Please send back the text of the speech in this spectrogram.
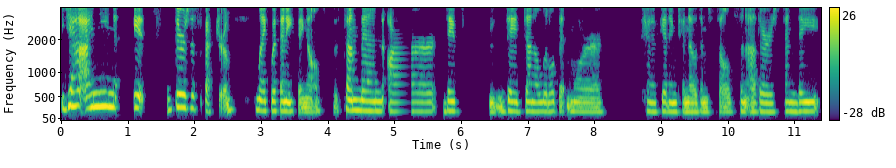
Yeah, I mean, it's there's a spectrum, like with anything else. Some men are they've they've done a little bit more kind of getting to know themselves and others, and they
